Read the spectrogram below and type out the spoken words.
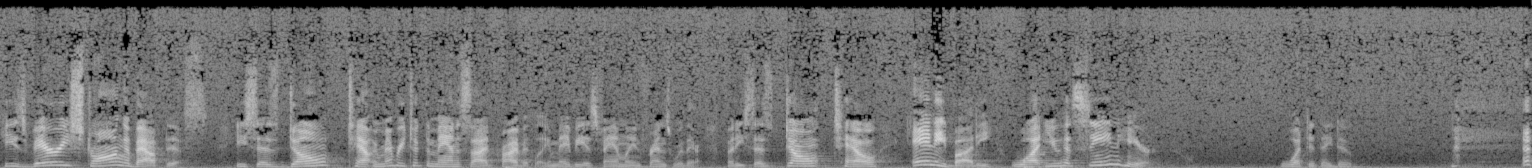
He's very strong about this. He says, Don't tell. Remember, he took the man aside privately, maybe his family and friends were there. But he says, Don't tell anybody what you have seen here. What did they do?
